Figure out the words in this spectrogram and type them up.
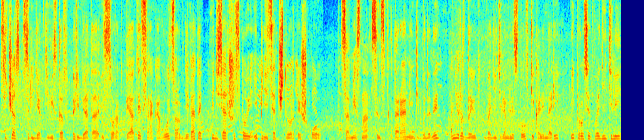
Сейчас среди активистов ребята из 45-й, 40-й, 49-й, 56-й и 54-й школ. Совместно с инспекторами ГИБДД они раздают водителям листовки, календари и просят водителей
